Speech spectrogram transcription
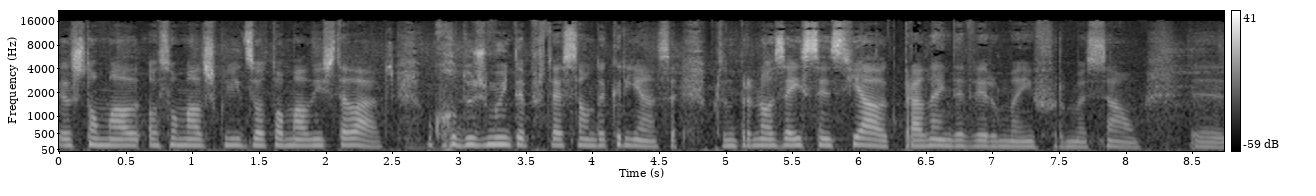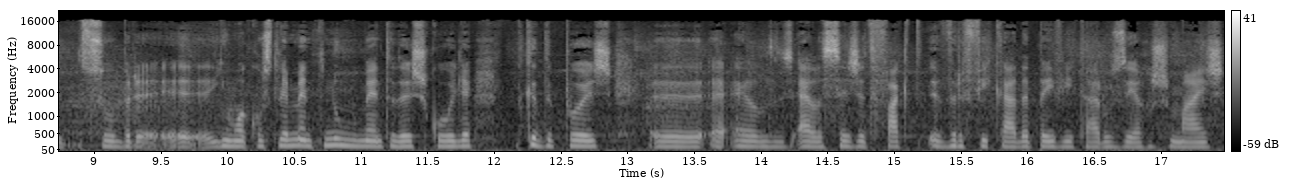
eles estão mal ou são mal escolhidos ou estão mal instalados, o que reduz muito a proteção da criança. Portanto, para nós é essencial que para além de haver uma informação sobre e um aconselhamento no momento da escolha, que depois uh, ela, seja de facto verificada para evitar os erros mais,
